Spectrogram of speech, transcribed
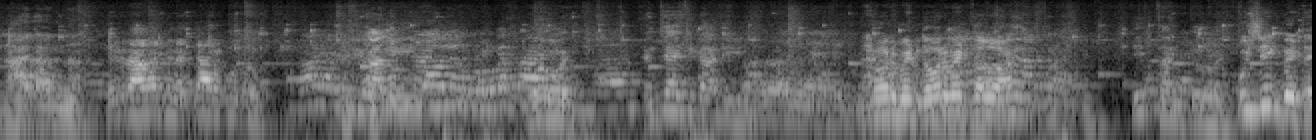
नाही लागणार. गव्हर्नमेंट गव्हर्नमेंट चालू आहे. तीच सांगतोय कुशिक भेटे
